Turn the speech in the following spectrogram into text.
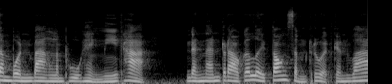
ตำบลบางลำพูแห่งนี้ค่ะ ดังนั้นเราก็เลยต้องสำรวจกันว่า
